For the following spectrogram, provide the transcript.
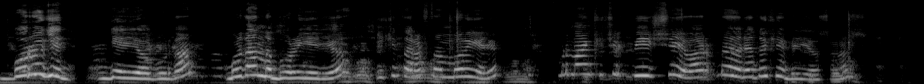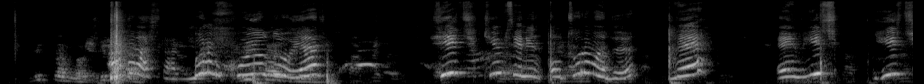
Boru ge- geliyor buradan. Buradan da boru geliyor. İki taraftan boru geliyor. Buradan küçük bir şey var. Böyle dökebiliyorsunuz. Lütfen bak. Arkadaşlar bunun koyulduğu yer hiç kimsenin oturmadığı ve em, hiç hiç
